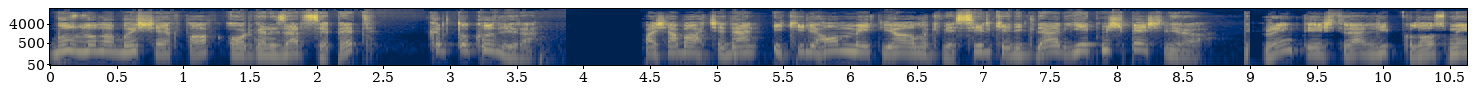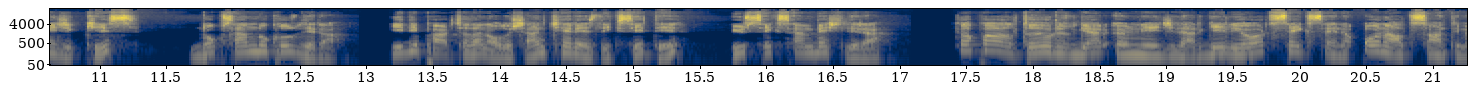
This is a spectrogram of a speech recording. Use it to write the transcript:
Buzdolabı şeffaf organizer sepet 49 lira. Paşa Bahçe'den ikili homemade yağlık ve sirkelikler 75 lira. Renk değiştiren lip gloss Magic Kiss 99 lira. 7 parçadan oluşan çerezlik seti 185 lira. Kapı altı rüzgar önleyiciler geliyor 80'e 16 cm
